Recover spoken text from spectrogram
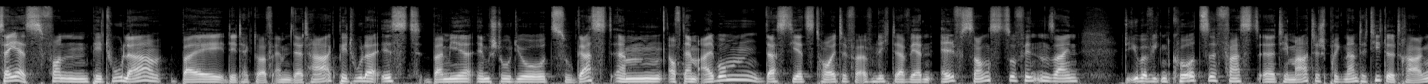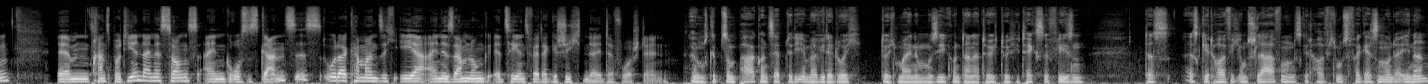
Say Yes von Petula bei Detektor FM der Tag. Petula ist bei mir im Studio zu Gast. Ähm, auf deinem Album, das jetzt heute veröffentlicht, da werden elf Songs zu finden sein, die überwiegend kurze, fast äh, thematisch prägnante Titel tragen. Ähm, transportieren deine Songs ein großes Ganzes oder kann man sich eher eine Sammlung erzählenswerter Geschichten dahinter vorstellen? Ähm, Es gibt so ein paar Konzepte, die immer wieder durch, durch meine Musik und dann natürlich durch die Texte fließen. Das, es geht häufig ums Schlafen und es geht häufig ums Vergessen und Erinnern.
